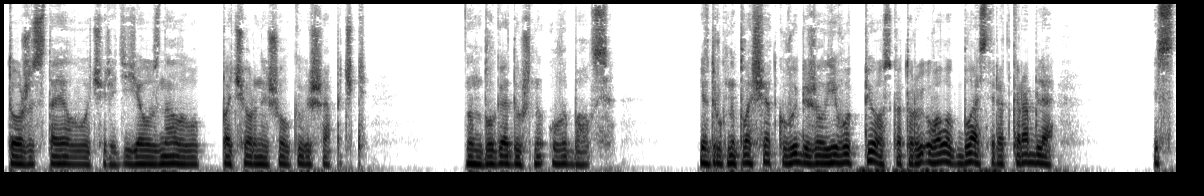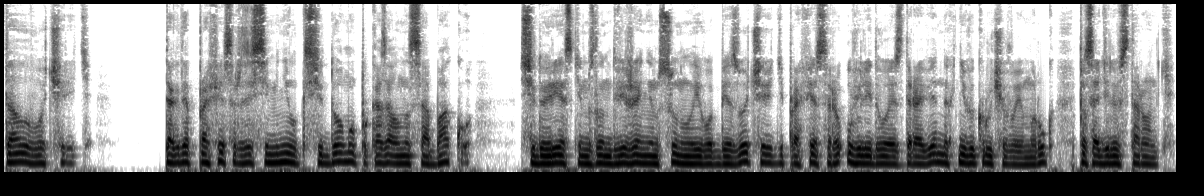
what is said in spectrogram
тоже стоял в очереди. Я узнал его по черной шелковой шапочке. Он благодушно улыбался. И вдруг на площадку выбежал его пес, который уволок бластер от корабля, и стал в очередь. Тогда профессор засеменил к Седому, показал на собаку. Седой резким злым движением сунул его без очереди, профессора увели двое здоровенных, не выкручивая ему рук, посадили в сторонки.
